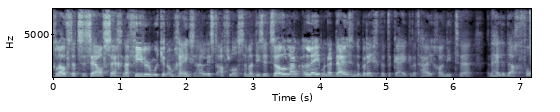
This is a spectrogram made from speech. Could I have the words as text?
geloof dat ze zelf zeggen, na vier uur moet je een omgevingsanalist aflossen. Want die zit zo lang alleen maar naar duizenden berichten te kijken. Dat hou je gewoon niet uh, een hele dag vol.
